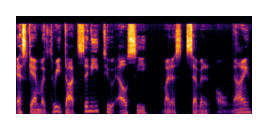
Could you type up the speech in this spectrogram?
sgamut3.cine to lc minus 709.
